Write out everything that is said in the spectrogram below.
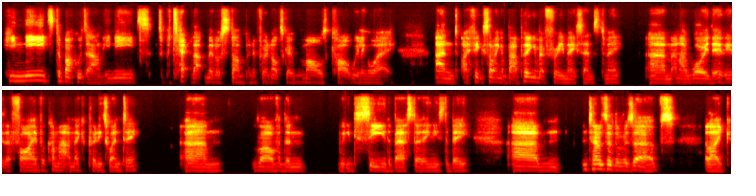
he needs to buckle down. He needs to protect that middle stump, and if we're not to go miles cartwheeling away. And I think something about putting him at three makes sense to me. Um, and I worry that if he's at five, he'll come out and make a pretty 20 um, rather than we see the best that he needs to be. Um, in terms of the reserves, like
